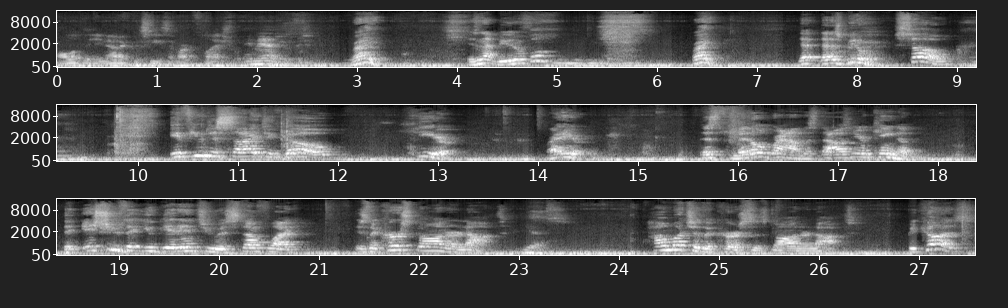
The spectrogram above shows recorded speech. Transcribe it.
All of the inadequacies of our flesh will be Amen. removed. Right. Isn't that beautiful? Right. That, that is beautiful. So, if you decide to go here, right here, this middle ground, this thousand year kingdom, the issues that you get into is stuff like is the curse gone or not? Yes. How much of the curse is gone or not? Because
